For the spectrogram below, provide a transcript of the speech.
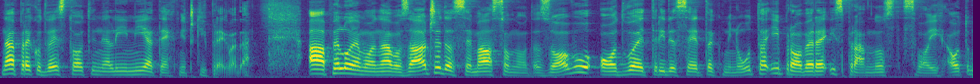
na preko 200 linija tehničkih pregleda. Apelujemo na vozače da se masovno odazovu, odvoje 30 minuta i provere ispravnost svojih automobila,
